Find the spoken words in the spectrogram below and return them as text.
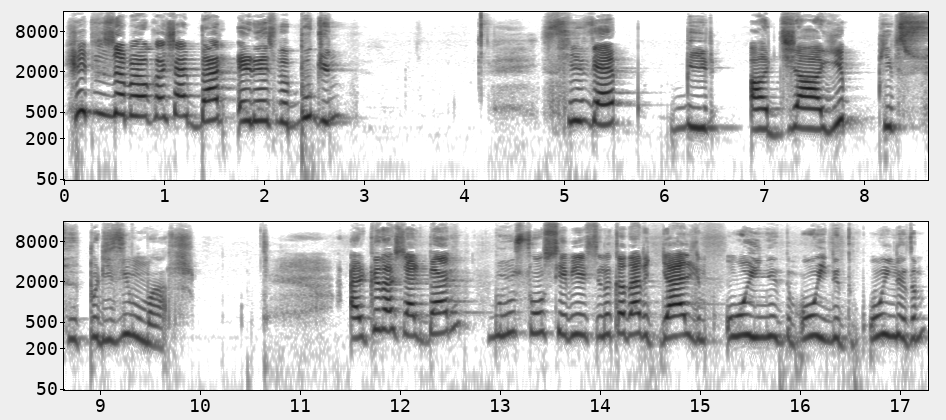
Hepinize merhaba arkadaşlar. Ben Enes ve bugün size bir acayip bir sürprizim var. Arkadaşlar ben bunun son seviyesine kadar geldim. Oynadım, oynadım, oynadım.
